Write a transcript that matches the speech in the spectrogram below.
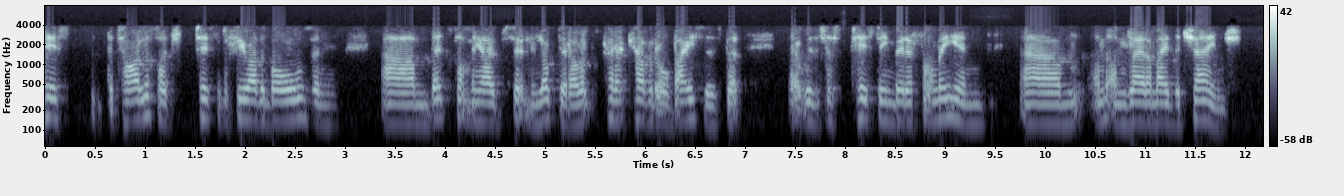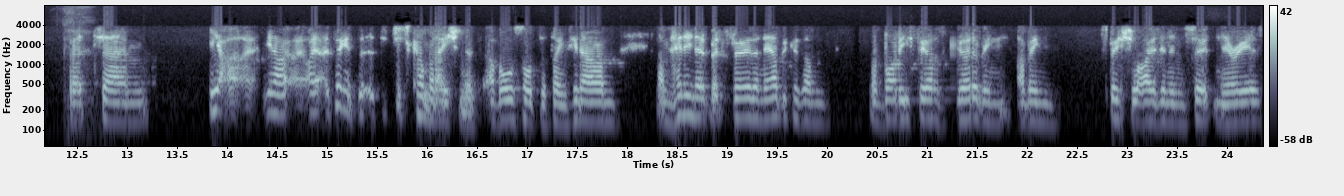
test the Titleist, I tested a few other balls and um, that's something I've certainly looked at. I looked, kind of covered all bases, but it was just testing better for me, and um, I'm, I'm, glad I made the change. But um, yeah, you know, I, I think it's, it's, just a combination of, of, all sorts of things. You know, I'm I'm heading a bit further now because I'm my body feels good. I've been I've been specialising in certain areas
